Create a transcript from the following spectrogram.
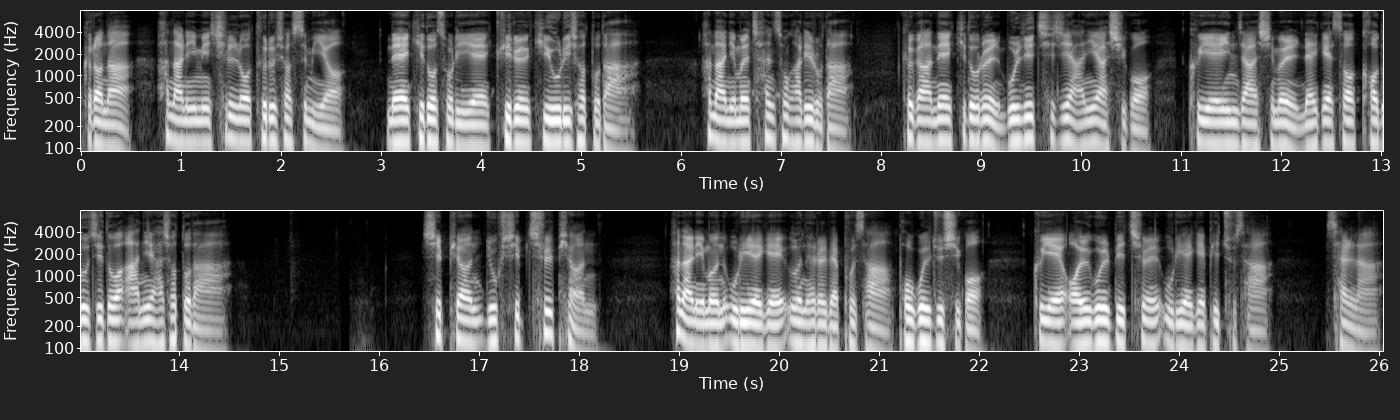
그러나 하나님이 실로 들으셨으며 내 기도 소리에 귀를 기울이셨도다. 하나님을 찬송하리로다. 그가 내 기도를 물리치지 아니하시고 그의 인자하심을 내게서 거두지도 아니하셨도다. 시편 67편. 하나님은 우리에게 은혜를 베푸사 복을 주시고 그의 얼굴 빛을 우리에게 비추사 셀라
